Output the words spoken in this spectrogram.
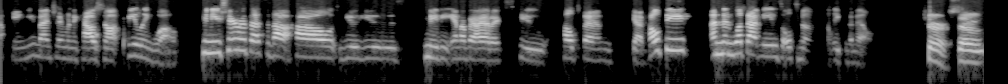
asking, you mentioned when a cow's not feeling well. Can you share with us about how you use maybe antibiotics to help them get healthy and then what that means ultimately for the milk? Sure. So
